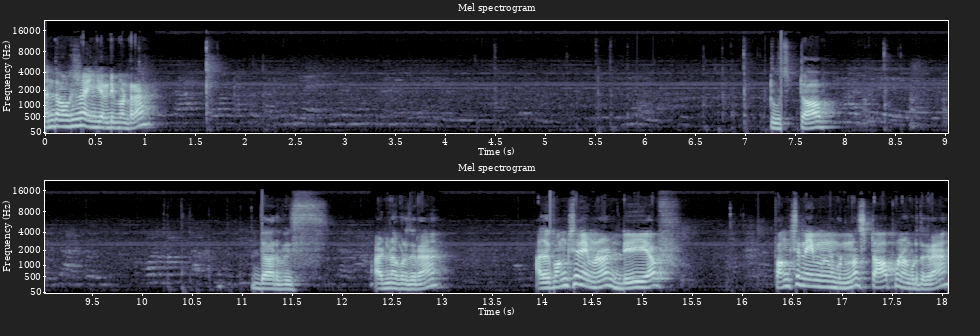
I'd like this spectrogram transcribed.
அந்த ஃபங்க்ஷன் நான் இங்கே ரெடி பண்ணுறேன் டு ஸ்டாப் டார்விஸ் அப்படின்னு நான் கொடுத்துக்கிறேன். அது ஃபங்க்ஷன் நேம்னா டிஎஃப் ஃபங்க்ஷன் நேம் கொடுத்தோம்னா ஸ்டாப்னு நான் கொடுத்துக்கிறேன்.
